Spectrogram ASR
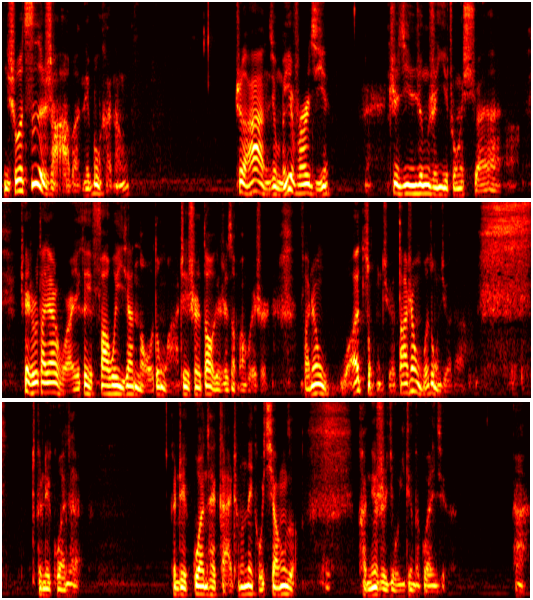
你说自杀吧，那不可能。这案子就没法结，至今仍是一桩悬案啊。这时候大家伙也可以发挥一下脑洞啊，这事儿到底是怎么回事？反正我总觉得大圣，我总觉得跟这棺材。跟这棺材改成的那口箱子，肯定是有一定的关系的，啊，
